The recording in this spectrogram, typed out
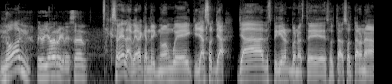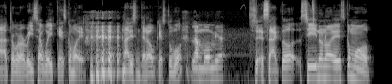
¡Non! Pero ya va a regresar. Que se vaya a la ver a Kendrick Non, güey. Que ya, sol- ya, ya despidieron, bueno, este, solta- soltaron a Trevor Ariza, güey, que es como de... nadie se enteró que estuvo. La momia. Sí, Exacto. Sí, no, no, es como...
